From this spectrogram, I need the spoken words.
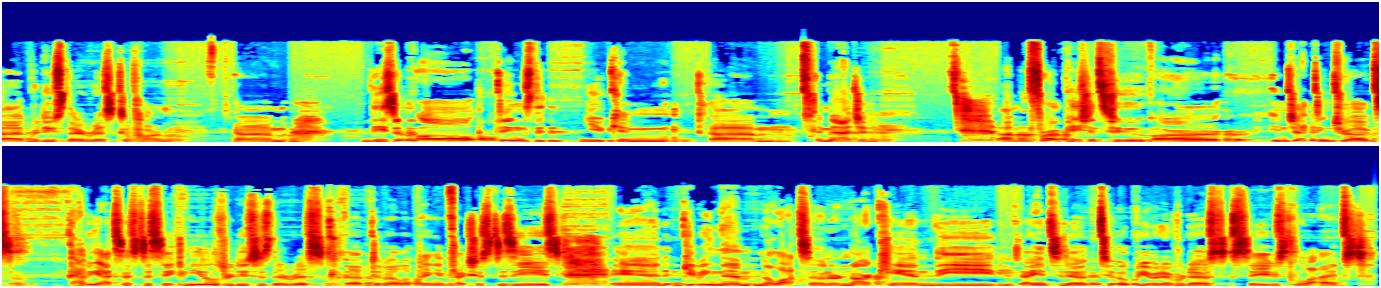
uh, reduce their risks of harm. Um, these are all things that you can um, imagine um, for our patients who are injecting drugs, having access to safe needles reduces their risk of developing infectious disease, and giving them naloxone or Narcan, the antidote to opioid overdose, saves lives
